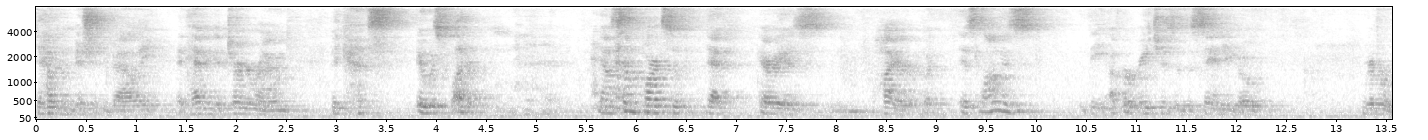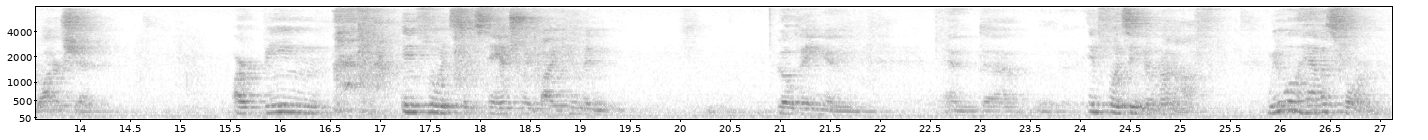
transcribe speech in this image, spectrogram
down in Mission Valley and having to turn around because it was flooded. Now, some parts of that area is higher, but as long as the upper reaches of the San Diego River watershed are being influenced substantially by human building and, and uh, influencing the runoff, we will have a storm,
